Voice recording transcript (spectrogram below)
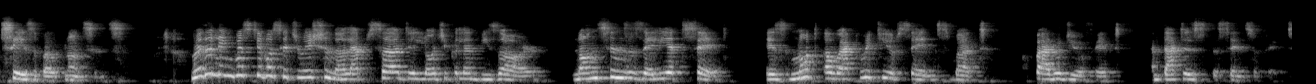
says about nonsense. Whether linguistic or situational, absurd, illogical, and bizarre, nonsense, as Eliot said, is not a vacuity of sense, but a parody of it, and that is the sense of it.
